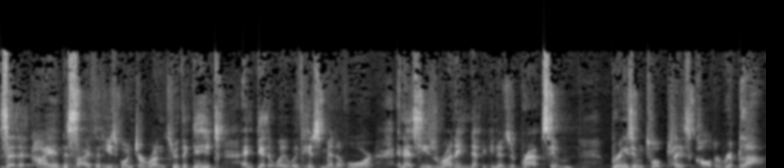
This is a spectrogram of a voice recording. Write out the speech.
Zedekiah decides that he's going to run through the gate and get away with his men of war. And as he's running, Nebuchadnezzar grabs him, brings him to a place called Riblah,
